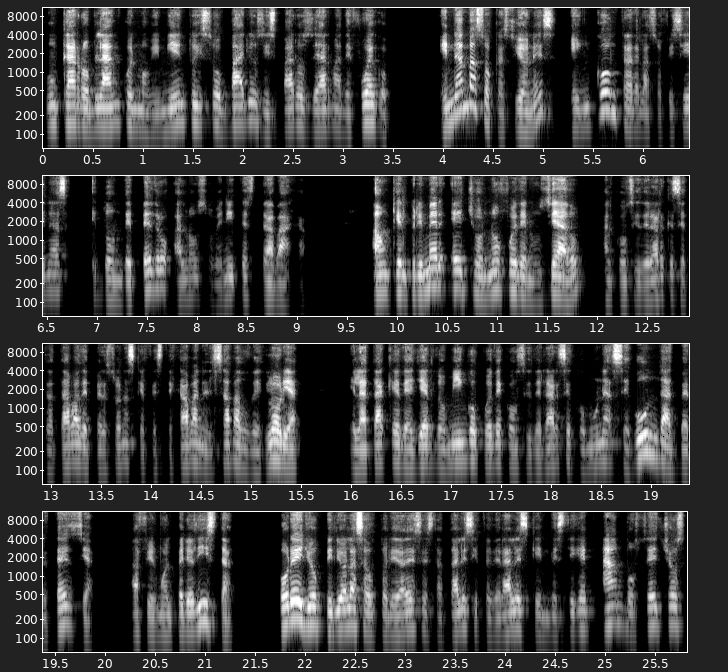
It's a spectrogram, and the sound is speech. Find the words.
un carro blanco en movimiento hizo varios disparos de arma de fuego, en ambas ocasiones en contra de las oficinas donde Pedro Alonso Benítez trabaja. Aunque el primer hecho no fue denunciado, al considerar que se trataba de personas que festejaban el sábado de gloria, el ataque de ayer domingo puede considerarse como una segunda advertencia, afirmó el periodista. Por ello, pidió a las autoridades estatales y federales que investiguen ambos hechos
